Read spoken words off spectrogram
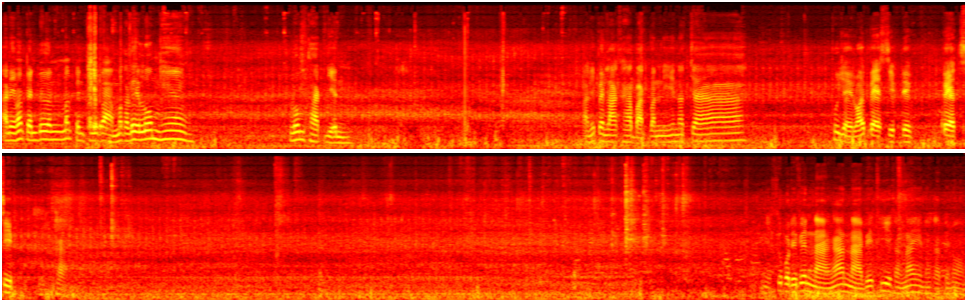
อันนี้มันเป็นเดินมันเป็นทีว่ามันก็เลยล่มแห้งล่มพัดเย็น อันนี้เป็นราคาบัตรวันนี้นะจ๊ะ ผู้ใหญ่ร้อยแปดสิบเด็กแปดสิบค่ะ คือบริเวณหน้างานหน้าเวทีข้างในนะครับพี่น้อง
